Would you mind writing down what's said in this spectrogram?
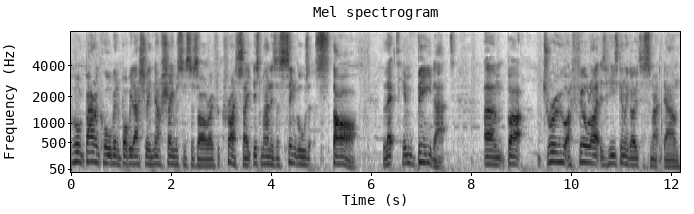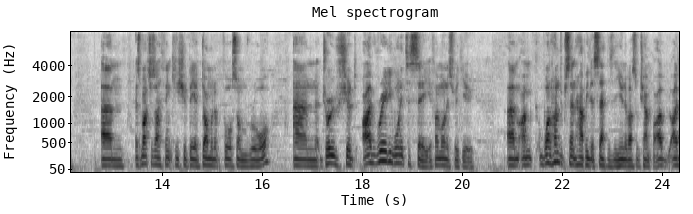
Baron Corbin and Bobby Lashley, now Sheamus and Cesaro. For Christ's sake, this man is a singles star. Let him be that. Um, but Drew, I feel like he's going to go to SmackDown. Um, as much as I think he should be a dominant force on Raw, and Drew should. I really wanted to see, if I'm honest with you. Um, I'm 100% happy that Seth is the Universal Champ, but I, I,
